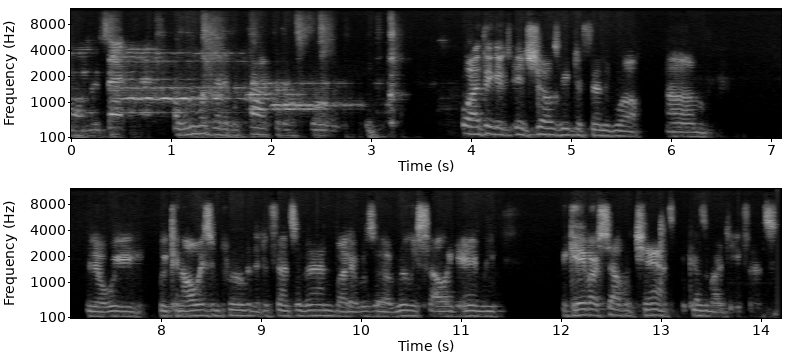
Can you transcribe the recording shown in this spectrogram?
called? Is that a little bit of a confidence builder? Well, I think it, it shows we've defended well. Um, you know, we we can always improve at the defensive end, but it was a really solid game. We we gave ourselves a chance because of our defense.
